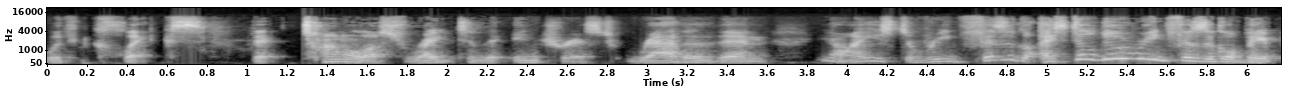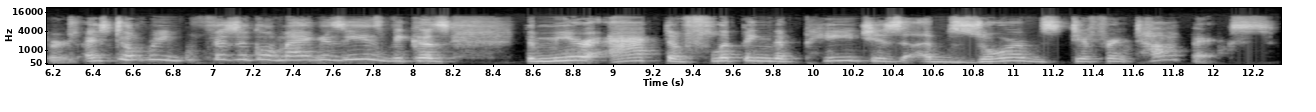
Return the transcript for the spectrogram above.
with clicks that tunnel us right to the interest rather than, you know, I used to read physical, I still do read physical papers, I still read physical magazines because the mere act of flipping the pages absorbs different topics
